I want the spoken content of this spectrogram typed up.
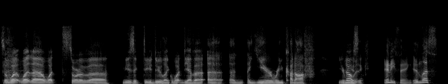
So what what uh what sort of uh music do you do? Like what do you have a a an, a year where you cut off your No, music? Anything, unless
